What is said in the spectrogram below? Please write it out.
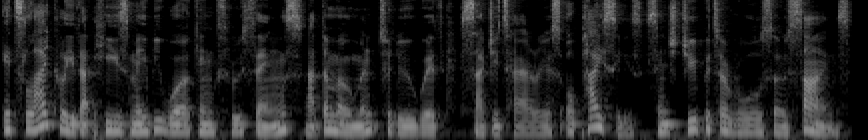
it's likely that he's maybe working through things at the moment to do with Sagittarius or Pisces, since Jupiter rules those signs.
